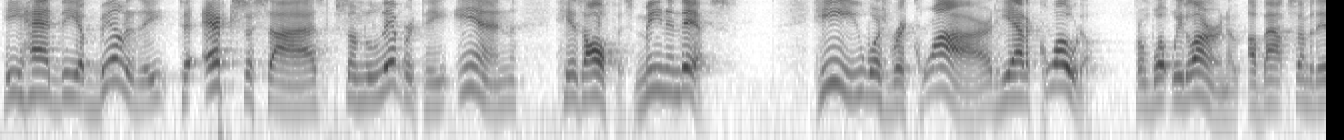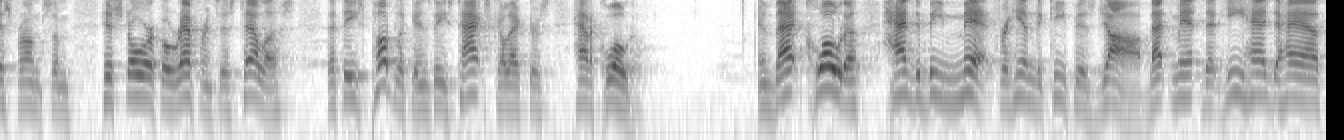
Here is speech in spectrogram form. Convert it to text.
he had the ability to exercise some liberty in his office. Meaning this, he was required, he had a quota from what we learn about some of this from some historical references tell us that these publicans, these tax collectors, had a quota. And that quota had to be met for him to keep his job. That meant that he had to have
